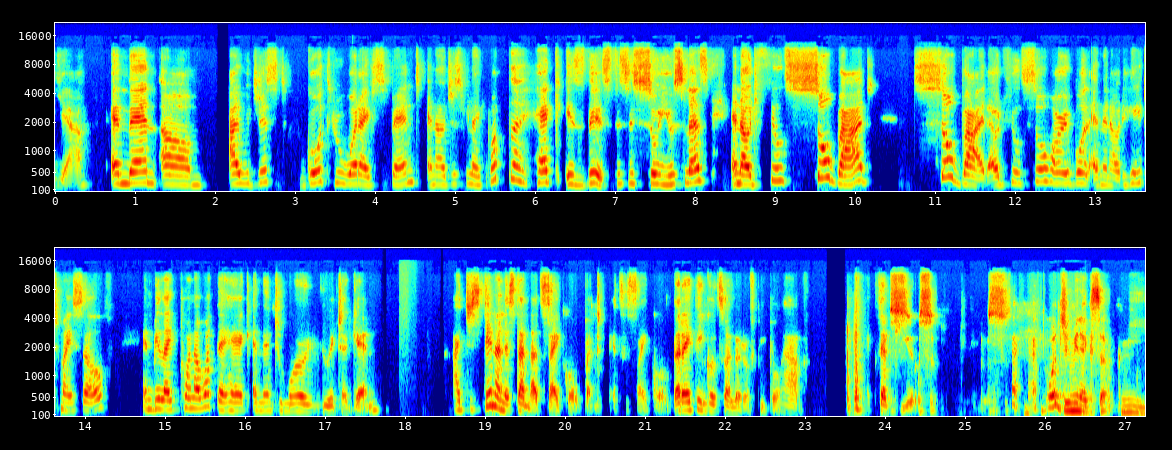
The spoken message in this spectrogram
yeah and then um i would just go through what i've spent and i'll just be like what the heck is this? This is so useless. And i would feel so bad so bad. I would feel so horrible and then i would hate myself and be like paula what the heck? And then tomorrow do it again. I just didn't understand that cycle but it's a cycle that i think also a lot of people have except you. s- s- what do you mean except me?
